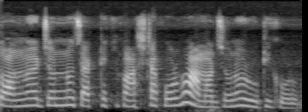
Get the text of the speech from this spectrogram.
তন্ময়ের জন্য চারটে কি পাঁচটা করব, আমার জন্য রুটি করব।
